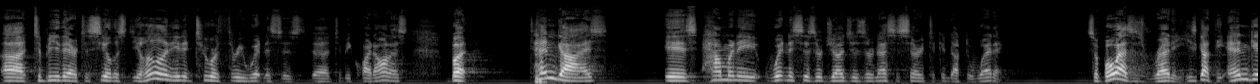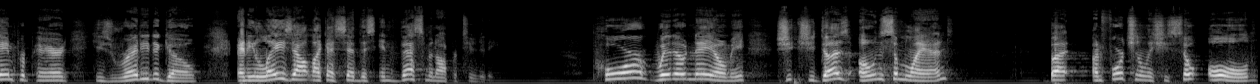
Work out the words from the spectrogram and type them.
uh, to be there to seal this deal. He only needed two or three witnesses, uh, to be quite honest. But 10 guys is how many witnesses or judges are necessary to conduct a wedding. So Boaz is ready. He's got the end game prepared. He's ready to go. And he lays out, like I said, this investment opportunity. Poor widowed Naomi, she, she does own some land, but unfortunately, she's so old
